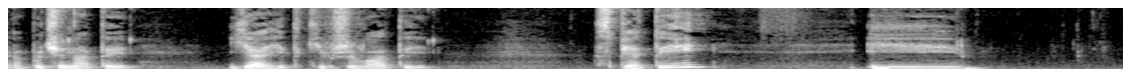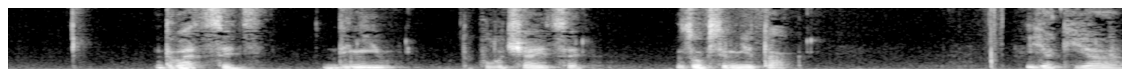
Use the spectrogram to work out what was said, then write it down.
е, починати ягідки вживати з 5 і 20 днів. То виходить зовсім не так. Як я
